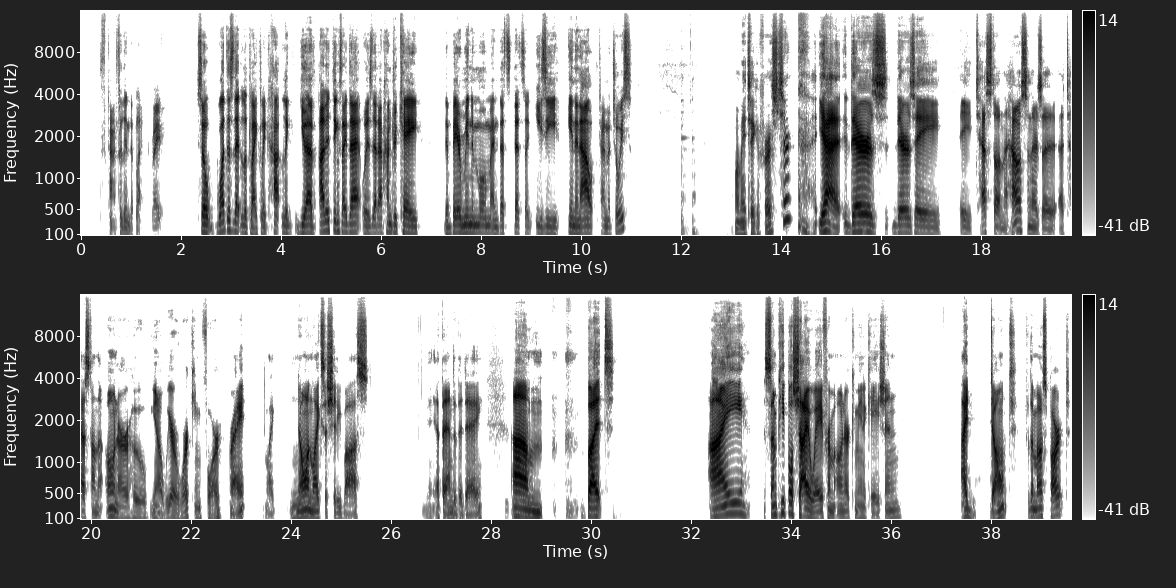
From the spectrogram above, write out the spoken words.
kind of fill in the blank, right? So, what does that look like? Like, how, like, you have other things like that, or is that 100k, the bare minimum, and that's that's an easy in and out kind of choice? Want me to take it first? Sure. Yeah, there's there's a a test on the house and there's a, a test on the owner who you know we are working for right like no one likes a shitty boss at the end of the day. Mm-hmm. Um, but I, some people shy away from owner communication. I don't for the most part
